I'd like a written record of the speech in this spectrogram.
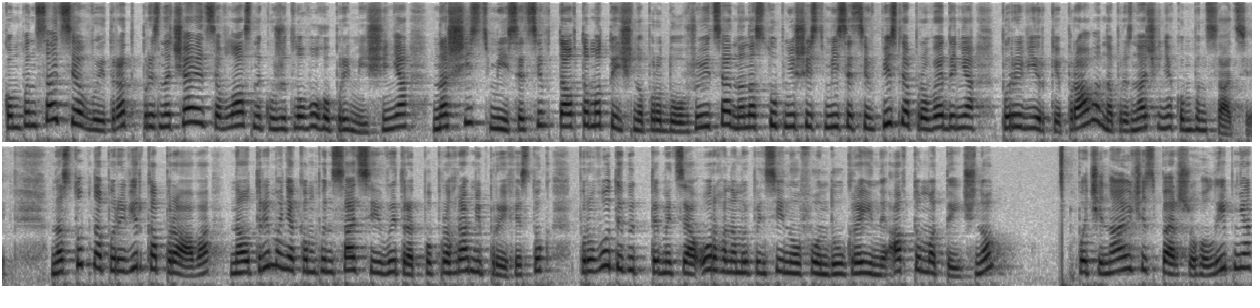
Компенсація витрат призначається власнику житлового приміщення на 6 місяців та автоматично продовжується на наступні 6 місяців після проведення перевірки права на призначення компенсації. Наступна перевірка права на отримання компенсації витрат по програмі прихисток проводитиметься органами Пенсійного фонду України автоматично. Починаючи з 1 липня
